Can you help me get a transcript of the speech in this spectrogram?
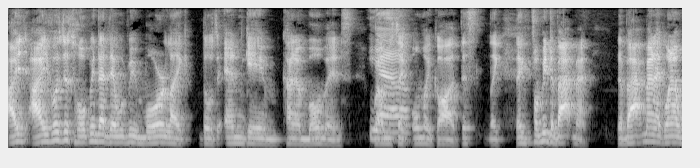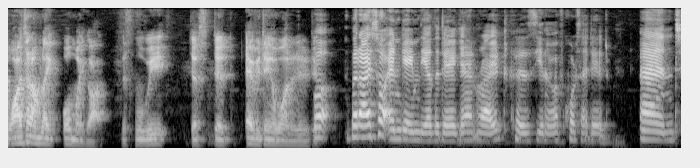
I I was just hoping that there would be more like those end game kind of moments where I'm just like, oh my god, this like like for me the Batman, the Batman. Like when I watch it, I'm like, oh my god, this movie just did everything I wanted to do. But but I saw Endgame the other day again, right? Because you know, of course, I did. And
